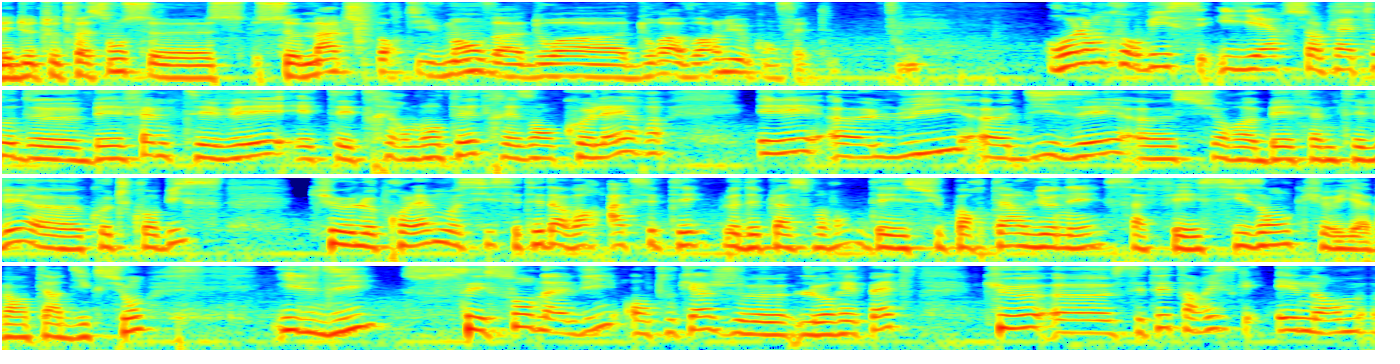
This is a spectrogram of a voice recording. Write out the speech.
Mais de toute façon, ce, ce match sportivement va, doit, doit avoir lieu, qu'en fait. Roland Courbis, hier sur le plateau de BFM TV, était très remonté, très en colère. Et lui disait sur BFM TV, coach Courbis, que le problème aussi, c'était d'avoir accepté le déplacement des supporters lyonnais. Ça fait six ans qu'il y avait interdiction. Il dit, c'est son avis, en tout cas je le répète, que euh, c'était un risque énorme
